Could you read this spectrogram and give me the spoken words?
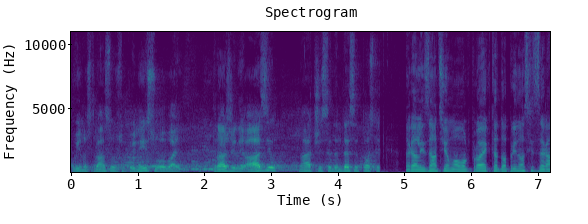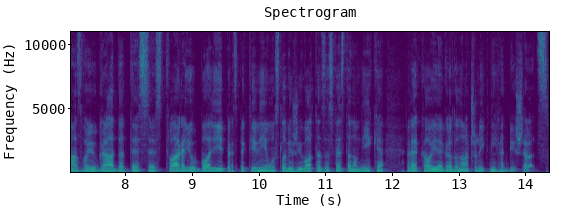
u inostranstvu, koji nisu ovaj tražili azil, znači 70% Realizacijom ovog projekta doprinosi se razvoju grada te se stvaraju bolji i perspektivniji uslovi života za sve stanovnike, rekao je gradonačelnik Nihad Biševac.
